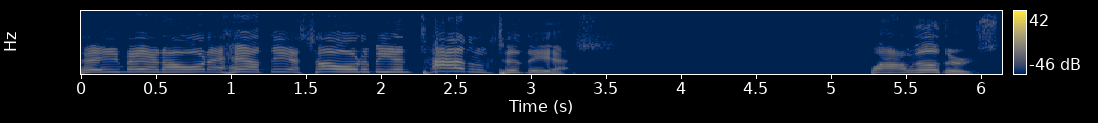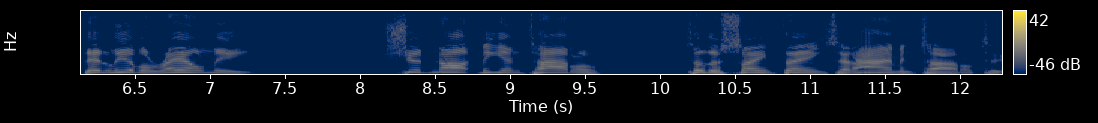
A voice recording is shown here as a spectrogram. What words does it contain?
Amen. I ought to have this. I ought to be entitled to this. While others that live around me should not be entitled to the same things that I'm entitled to.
